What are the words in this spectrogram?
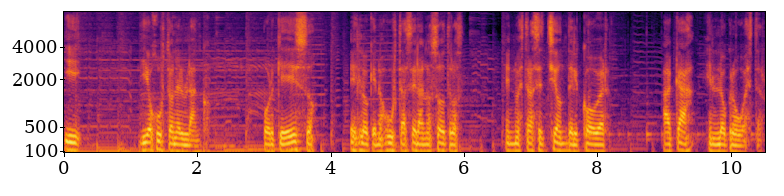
y dio justo en el blanco. Porque eso es lo que nos gusta hacer a nosotros en nuestra sección del cover acá en Locro Western.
